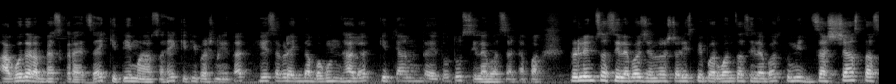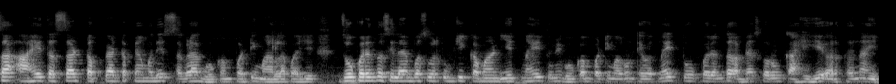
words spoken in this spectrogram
अगोदर अभ्यास करायचा आहे. किती मार्क्स आहे किती प्रश्न येतात हे सगळं एकदा बघून झालं की त्यानंतर येतो तो सिलेबसचा टप्पा. प्रिलिम्सचा सिलेबस जनरल स्टडीज पेपर वनचा सिलेबस तुम्ही जशाच तसा आहे तसा टप्प्याटप्प्यामध्ये सगळा घोकंपट्टी मारला पाहिजे. जोपर्यंत सिलेबसवर तुमची कमांड येत नाही तुम्ही घोकंपट्टी मारून ठेवत नाही तोपर्यंत अभ्यास करून काहीही अर्थ नाही.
